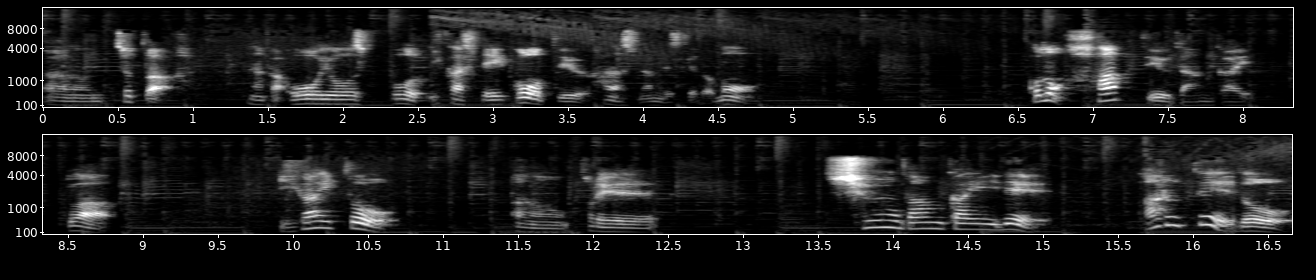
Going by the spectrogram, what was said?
あの、ちょっと、なんか応用を活かしていこうっていう話なんですけども、この歯っていう段階は、意外と、あの、これ、週の段階で、ある程度、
